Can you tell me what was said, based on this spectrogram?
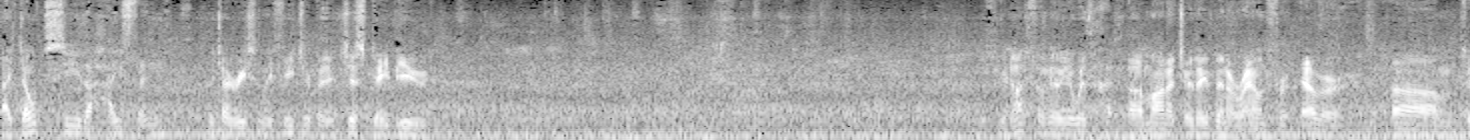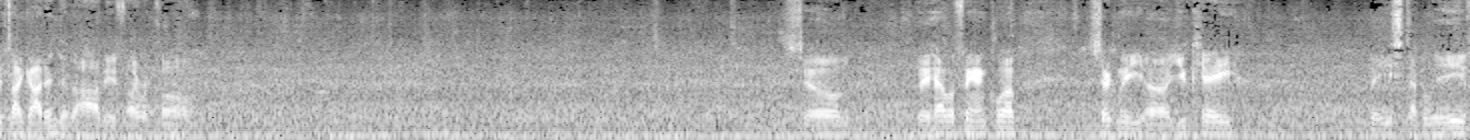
I don't see the Hyphn, which I recently featured, but it just debuted. If you're not familiar with uh, Monitor, they've been around forever, um, since I got into the hobby, if I recall. So they have a fan club, certainly uh, UK based, I believe.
